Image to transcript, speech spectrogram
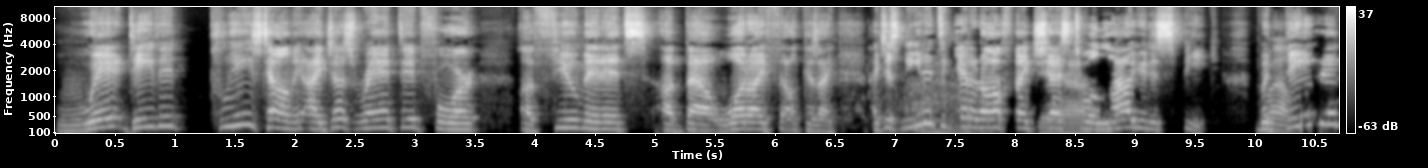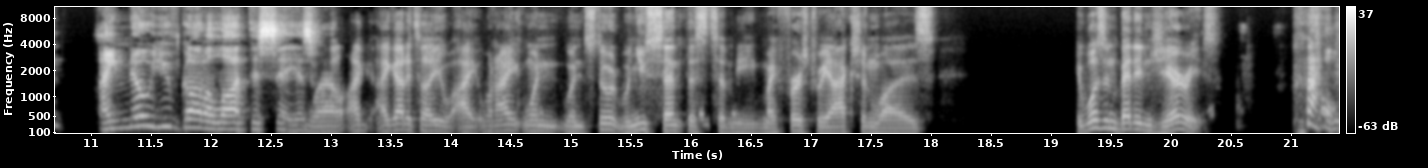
Wait, David, please tell me, I just ranted for a few minutes about what I felt because I, I just needed to get it mm. off my chest Yeah. to allow you to speak. But Well- David, I know you've got a lot to say as well. Well, I, I got to tell you, I when I when when Stuart when you sent this to me, my first reaction was, it wasn't Ben and Jerry's. Oh,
